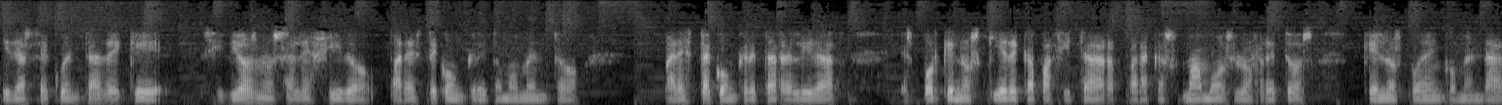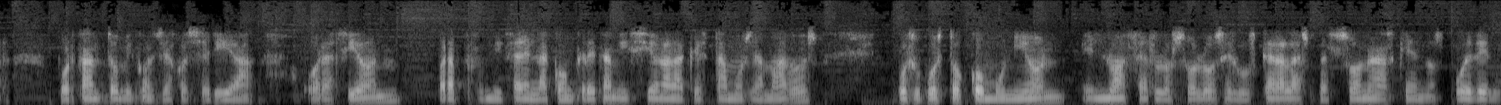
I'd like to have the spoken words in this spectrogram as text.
y darse cuenta de que si Dios nos ha elegido para este concreto momento, para esta concreta realidad, es porque nos quiere capacitar para que asumamos los retos que Él nos puede encomendar. Por tanto, mi consejo sería oración para profundizar en la concreta misión a la que estamos llamados. Por supuesto, comunión, el no hacerlo solos, el buscar a las personas que nos pueden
